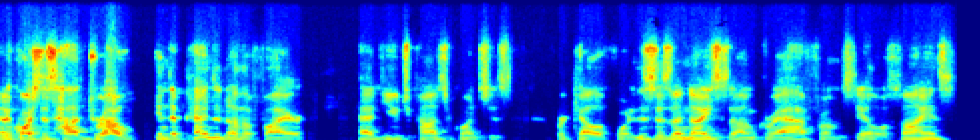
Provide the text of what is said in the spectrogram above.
and of course, this hot drought, independent of the fire, had huge consequences for California. This is a nice um, graph from Salo Science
